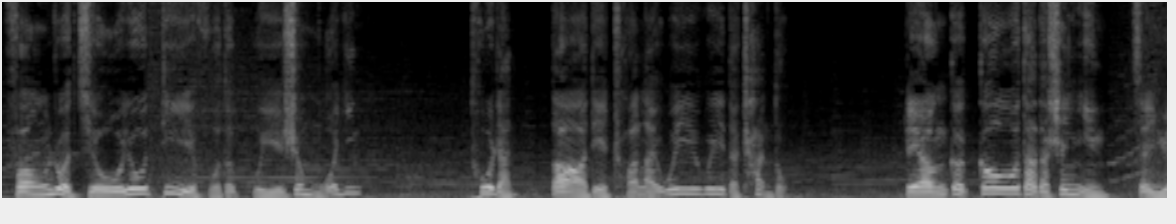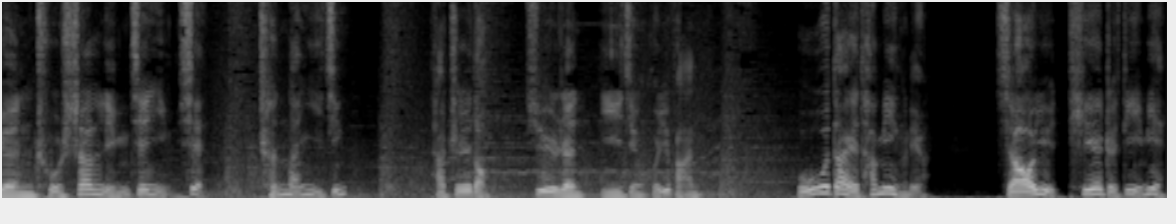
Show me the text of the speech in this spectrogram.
仿若九幽地府的鬼声魔音。突然，大地传来微微的颤动。两个高大的身影在远处山林间隐现。陈南一惊，他知道巨人已经回返，不待他命令，小玉贴着地面，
